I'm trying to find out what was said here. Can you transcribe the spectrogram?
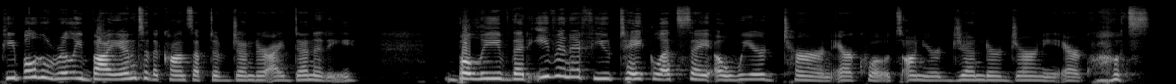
people who really buy into the concept of gender identity believe that even if you take, let's say, a weird turn, air quotes, on your gender journey, air quotes,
